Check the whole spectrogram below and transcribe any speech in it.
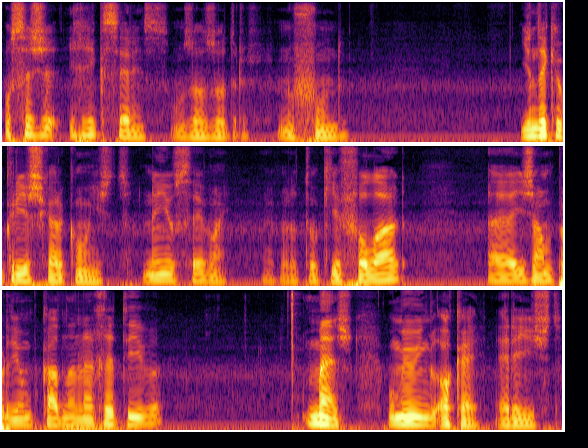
ou seja, enriquecerem-se uns aos outros, no fundo. E onde é que eu queria chegar com isto? Nem eu sei bem. Agora estou aqui a falar uh, e já me perdi um bocado na narrativa. Mas o meu inglês. Ok, era isto.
